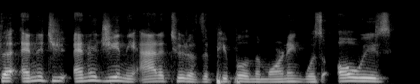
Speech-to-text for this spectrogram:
the energy energy and the attitude of the people in the morning was always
